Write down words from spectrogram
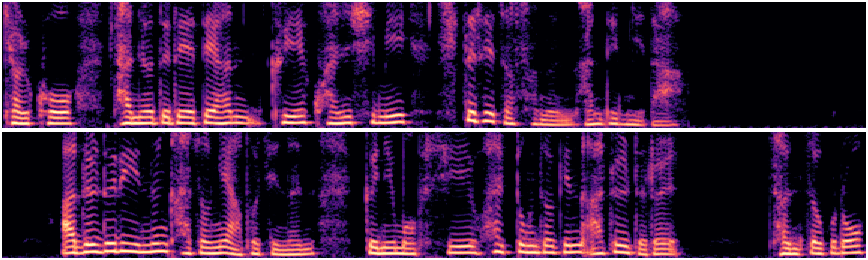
결코 자녀들에 대한 그의 관심이 시들해져서는 안 됩니다. 아들들이 있는 가정의 아버지는 끊임없이 활동적인 아들들을 전적으로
